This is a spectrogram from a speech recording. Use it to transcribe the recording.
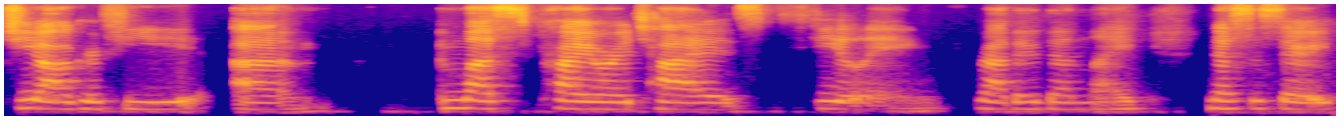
geography um, must prioritize feeling rather than like necessary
